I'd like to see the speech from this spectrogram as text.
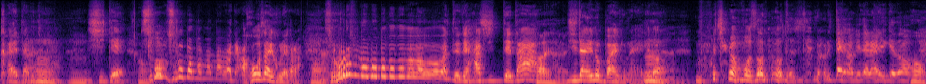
ー変えたりとかして、スポンスポンパパパパパってアホサイクルやから、スロロロロロロロロロロってで走ってた時代のバイクなんやけど、もちろんもうそんなことして乗りたいわけじゃないけど、はい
